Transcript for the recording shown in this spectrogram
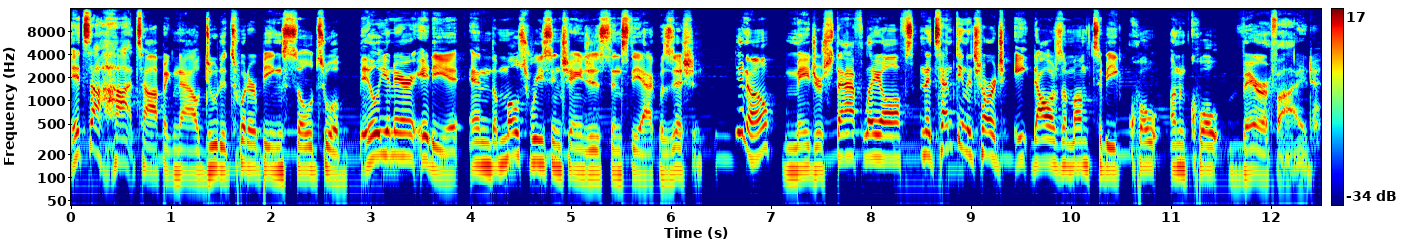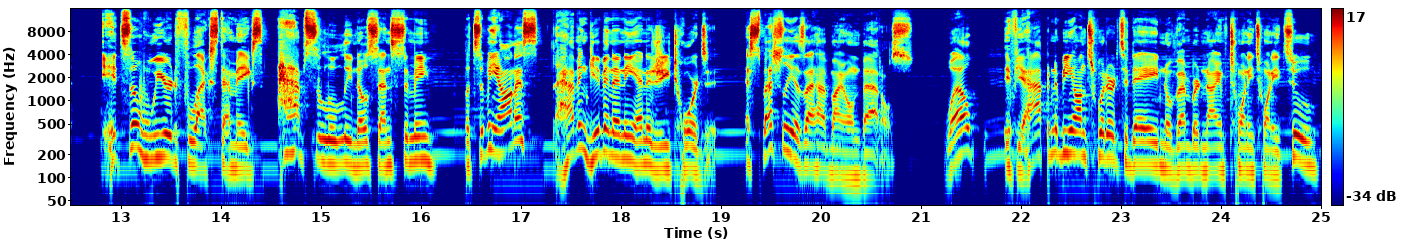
It's a hot topic now due to Twitter being sold to a billionaire idiot and the most recent changes since the acquisition. You know, major staff layoffs and attempting to charge $8 a month to be quote unquote verified. It's a weird flex that makes absolutely no sense to me, but to be honest, I haven't given any energy towards it, especially as I have my own battles. Well, if you happen to be on Twitter today, November 9th, 2022,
